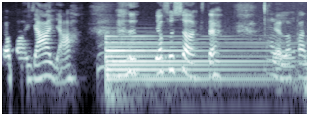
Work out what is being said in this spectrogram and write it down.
Jag bara, ja, ja. Jag försökte i alla fall.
